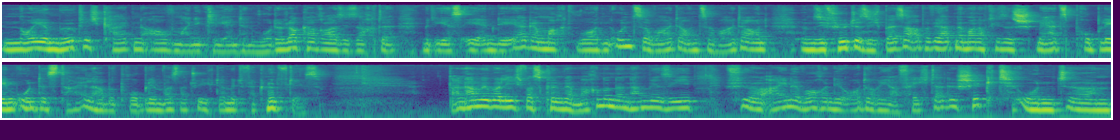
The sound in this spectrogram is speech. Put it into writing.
neue Möglichkeiten auf. Meine Klientin wurde lockerer, sie sagte, mit ISE MDR gemacht worden und so weiter und so weiter. Und ähm, sie fühlte sich besser, aber wir hatten immer noch dieses Schmerzproblem und das Teilhabeproblem, was natürlich damit verknüpft ist. Dann haben wir überlegt, was können wir machen und dann haben wir sie für eine Woche in die Orthorea Fechter geschickt und ähm,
